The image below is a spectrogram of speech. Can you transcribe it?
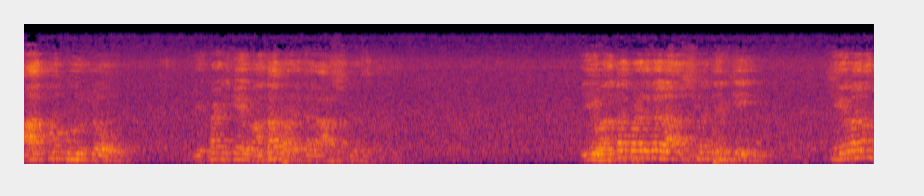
ఆత్మకూరులో ఇప్పటికే వంద పడకల ఆసుపత్రి. ఈ వంద పడకల ఆసుపత్రికి కేవలం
